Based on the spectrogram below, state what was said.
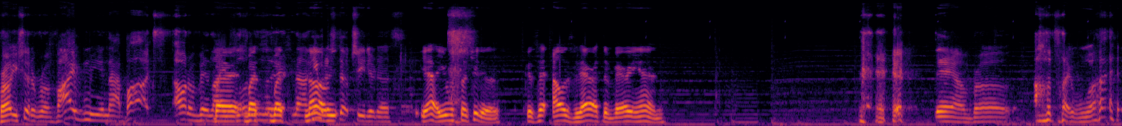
Bro, you should have revived me in that box. I would have been like, But- floating but- the but nah, no, he would have still cheated us. Yeah, you were still cheated us because I was there at the very end. Damn, bro. I was like, what?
